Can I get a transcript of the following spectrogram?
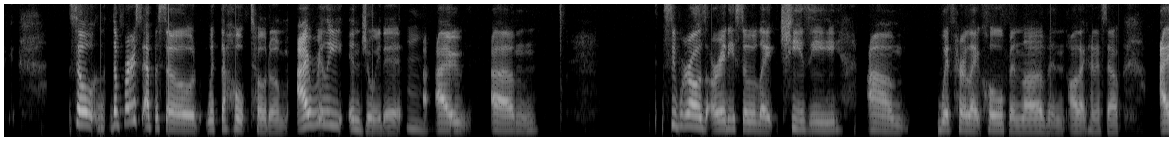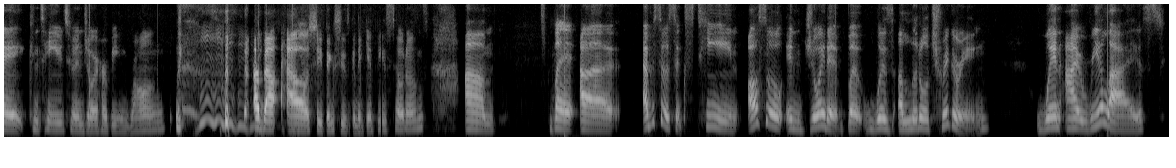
So the first episode with the hope totem, I really enjoyed it. Mm. I um Supergirl is already so like cheesy um with her like hope and love and all that kind of stuff. I continue to enjoy her being wrong about how she thinks she's going to get these totems. Um, but uh, episode 16 also enjoyed it, but was a little triggering when I realized,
